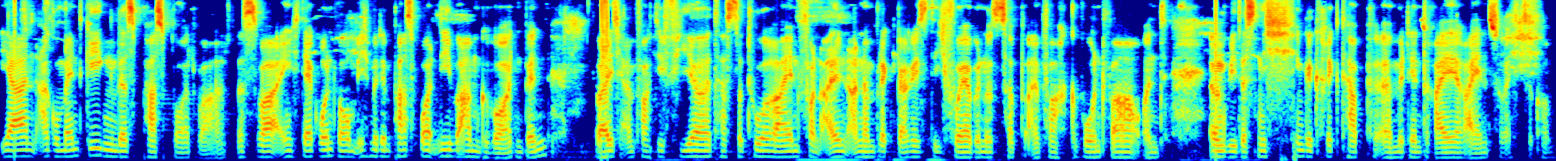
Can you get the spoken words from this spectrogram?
ja ein Argument gegen das Passport war. Das war eigentlich der Grund, warum ich mit dem Passport nie warm geworden bin, weil ich einfach die vier Tastaturreihen von allen anderen Blackberries, die ich vorher benutzt habe, einfach gewohnt war und irgendwie das nicht hingekriegt habe, äh, mit den drei Reihen zurechtzukommen.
